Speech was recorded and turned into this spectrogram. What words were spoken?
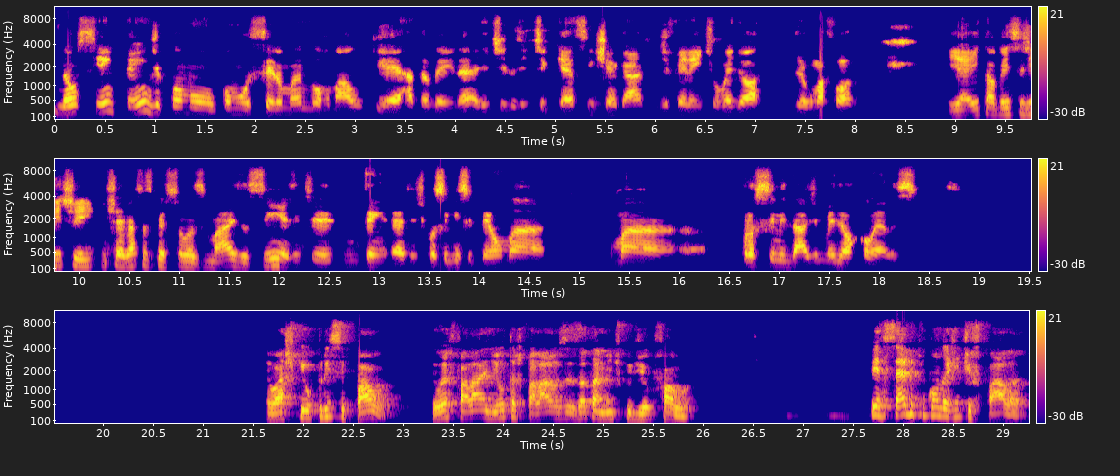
não se entende como como ser humano normal que erra também, né? A gente a gente quer se enxergar diferente ou melhor de alguma forma. E aí talvez se a gente enxergasse as pessoas mais assim, a gente tem, a gente conseguisse ter uma uma proximidade melhor com elas. Eu acho que o principal, eu ia falar em outras palavras exatamente o que o Diego falou. Percebe que quando a gente fala,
